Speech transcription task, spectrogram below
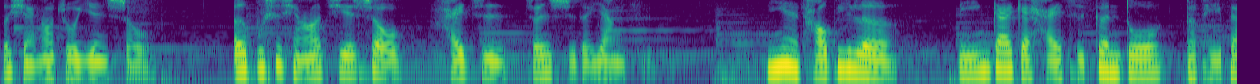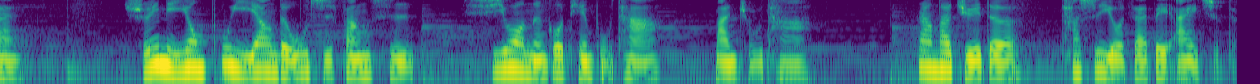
而想要做验收，而不是想要接受孩子真实的样子。你也逃避了你应该给孩子更多的陪伴，所以你用不一样的物质方式，希望能够填补他，满足他。”让他觉得他是有在被爱着的。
